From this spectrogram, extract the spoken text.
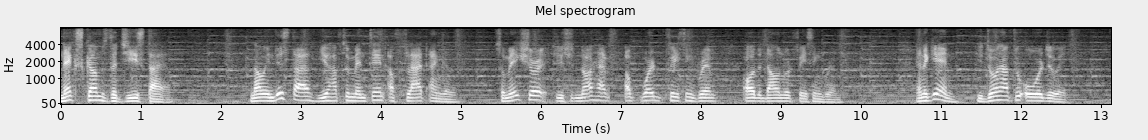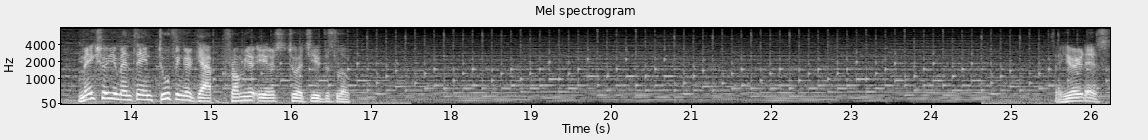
Next comes the G style. Now in this style, you have to maintain a flat angle. So make sure you should not have upward facing brim or the downward facing brim. And again, you don't have to overdo it. Make sure you maintain two finger gap from your ears to achieve this look. So here it is,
